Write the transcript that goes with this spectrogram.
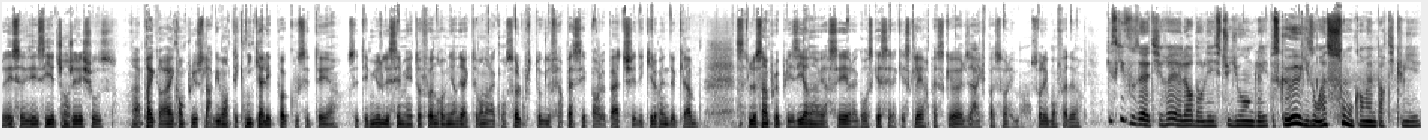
essayer de changer les choses. Après, avec en plus l'argument technique à l'époque où c'était c'était mieux de laisser le magnétophone revenir directement dans la console plutôt que de le faire passer par le patch et des kilomètres de câbles. C'est le simple plaisir d'inverser la grosse caisse et la caisse claire parce qu'elles n'arrivent pas sur les, sur les bons faders. Qu'est-ce qui vous a attiré alors dans les studios anglais? Parce qu'eux, ils ont un son quand même particulier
